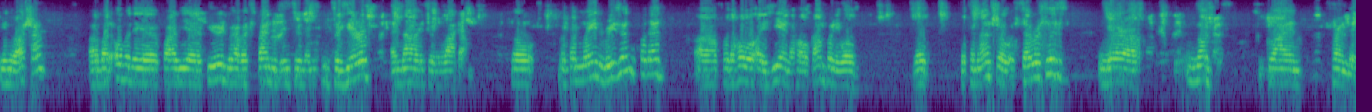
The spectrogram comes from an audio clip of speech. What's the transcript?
in Russia, uh, but over the five-year period, we have expanded into, the, into Europe and now into Latin. So the main reason for that, uh, for the whole idea and the whole company was that the financial services were not client friendly,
